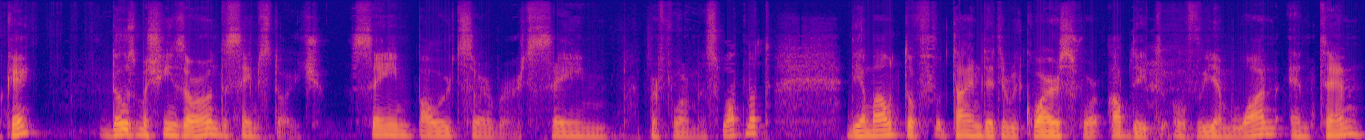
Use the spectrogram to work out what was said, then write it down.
okay, those machines are on the same storage, same powered servers, same performance, whatnot. The amount of time that it requires for update of VM1 and 10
